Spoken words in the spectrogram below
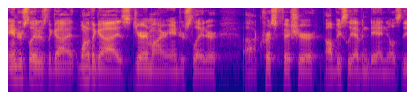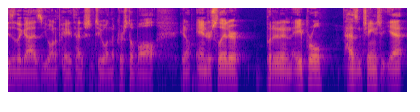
Andrew Slater's the guy, one of the guys, Meyer, Andrew Slater, uh, Chris Fisher, obviously Evan Daniels. These are the guys that you want to pay attention to on the crystal ball. You know, Andrew Slater put it in April, hasn't changed it yet.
